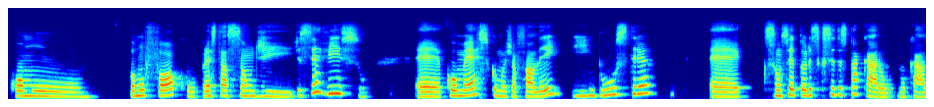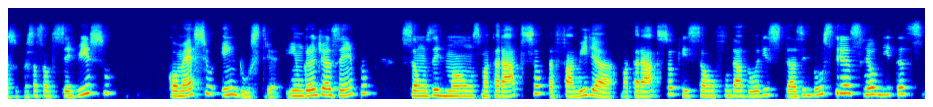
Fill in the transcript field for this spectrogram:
como, como foco prestação de, de serviço, é, comércio, como eu já falei, e indústria, é, são setores que se destacaram, no caso, prestação de serviço, comércio e indústria. E um grande exemplo são os irmãos Matarazzo, da família Matarazzo, que são fundadores das Indústrias Reunidas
